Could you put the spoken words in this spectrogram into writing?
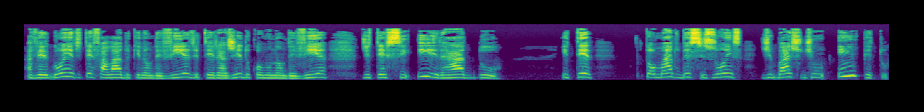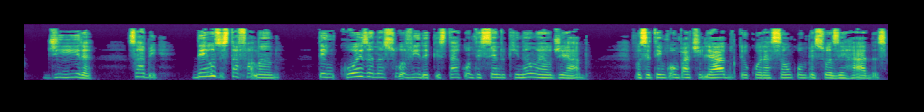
A vergonha de ter falado o que não devia, de ter agido como não devia, de ter se irado e ter tomado decisões debaixo de um ímpeto de ira, Sabe, Deus está falando. Tem coisa na sua vida que está acontecendo que não é o diabo. Você tem compartilhado teu coração com pessoas erradas.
